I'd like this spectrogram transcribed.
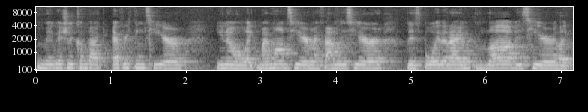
Maybe I should come back. Everything's here. You know, like my mom's here, my family's here. This boy that I love is here. Like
